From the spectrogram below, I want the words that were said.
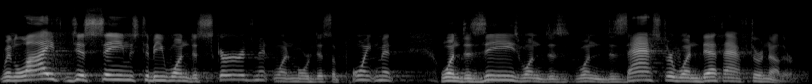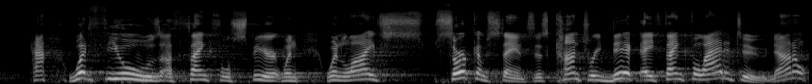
when life just seems to be one discouragement, one more disappointment, one disease, one, dis- one disaster, one death after another? How, what fuels a thankful spirit when, when life's circumstances contradict a thankful attitude? Now, I don't,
